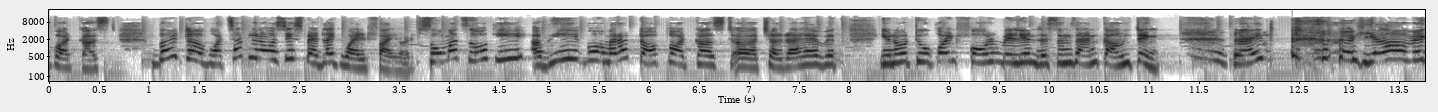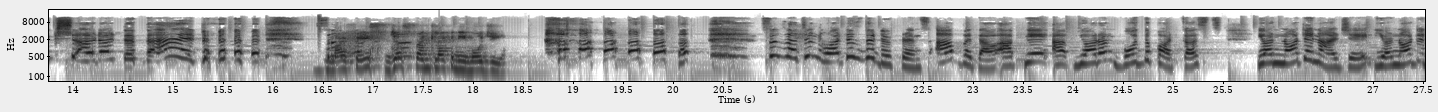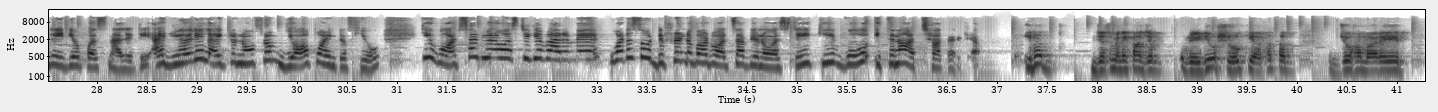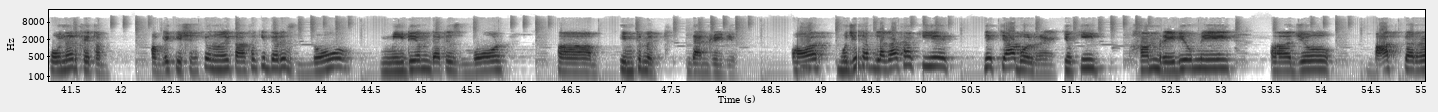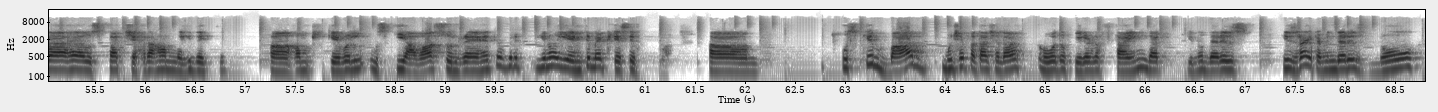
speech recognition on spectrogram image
podcast. But uh, WhatsApp University spread like wildfire. So much so कि अभी वो हमारा top podcast uh, चल रहा है with, you know, 2.4 million listens and counting. Right? yeah, big shout out to that. so, My face just went like an emoji. So Sachin, what is the difference? आप बताओ आपने आप you're on both the podcasts. You're not an RJ. You're not a radio personality. I'd really like to know from your point of view कि WhatsApp University के बारे में what is so different about WhatsApp University कि वो इतना अच्छा कर गया? यू नो जैसे मैंने कहा जब रेडियो शुरू किया था तब जो हमारे ओनर थे तब पब्लिकेशन के उन्होंने कहा था कि there is no medium that is more intimate than radio और मुझे तब लगा था कि ये ये क्या बोल रहे हैं? क्योंकि हम रेडियो में जो बात कर रहा है, उसका चेहरा हम नहीं देखते। हम केवल उसकी आवाज़ सुन रहे हैं तो फिर यू नो ये इंटीमेट कैसे हुआ? उसके बाद मुझे पता चला over the period of time that you know there is is right I mean there is no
